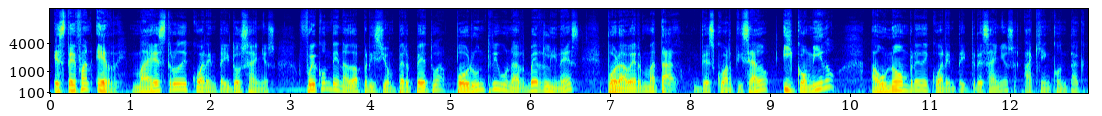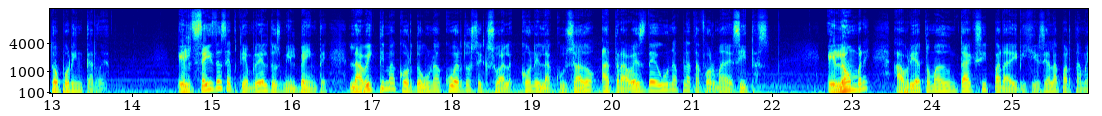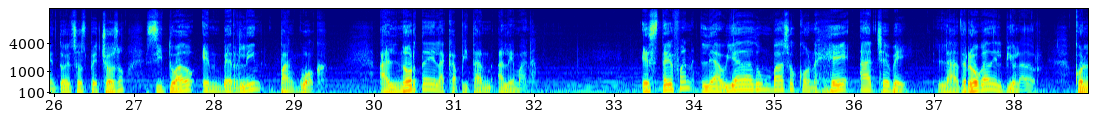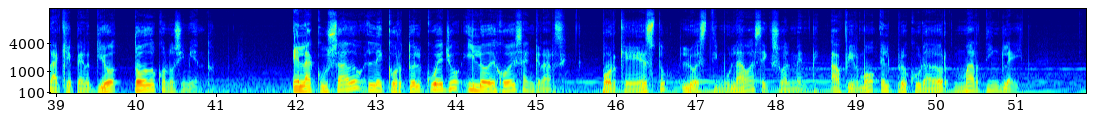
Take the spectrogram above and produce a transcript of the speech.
Stefan R., maestro de 42 años, fue condenado a prisión perpetua por un tribunal berlinés por haber matado, descuartizado y comido a un hombre de 43 años a quien contactó por internet. El 6 de septiembre del 2020, la víctima acordó un acuerdo sexual con el acusado a través de una plataforma de citas. El hombre habría tomado un taxi para dirigirse al apartamento del sospechoso situado en Berlín-Pankwok al norte de la capital alemana. Stefan le había dado un vaso con GHB, la droga del violador, con la que perdió todo conocimiento. El acusado le cortó el cuello y lo dejó desangrarse, porque esto lo estimulaba sexualmente, afirmó el procurador Martin Glade.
